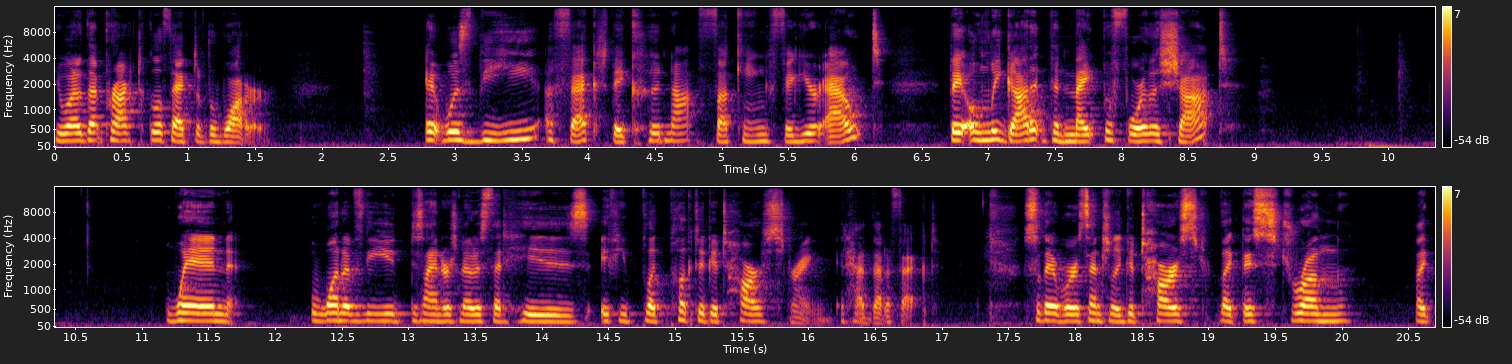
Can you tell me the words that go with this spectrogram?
He wanted that practical effect of the water. It was the effect they could not fucking figure out. They only got it the night before the shot. When one of the designers noticed that his if he like plucked a guitar string, it had that effect. So they were essentially guitars like they strung like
